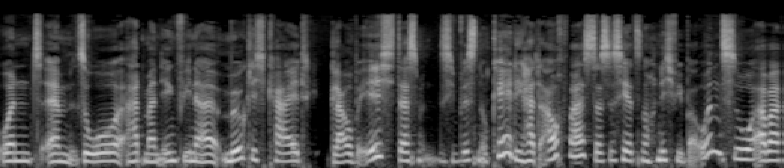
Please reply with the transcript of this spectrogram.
Und ähm, so hat man irgendwie eine Möglichkeit, glaube ich, dass sie wissen, okay, die hat auch was. Das ist jetzt noch nicht wie bei uns so, aber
